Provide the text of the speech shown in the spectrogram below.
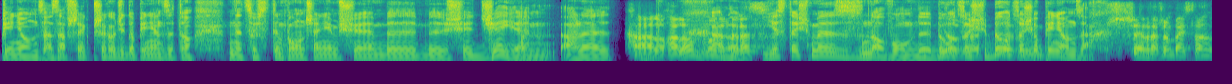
pieniądza. Zawsze jak przechodzi do pieniędzy, to coś z tym połączeniem się, się dzieje, ale Halo, halo, halo, teraz? jesteśmy znowu. Było Dobrze. coś, było coś o pieniądzach. Przepraszam Państwa,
